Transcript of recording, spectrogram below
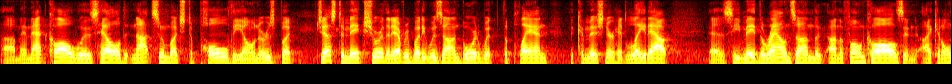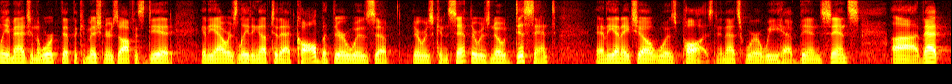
Um, and that call was held not so much to poll the owners, but just to make sure that everybody was on board with the plan the commissioner had laid out as he made the rounds on the on the phone calls, and I can only imagine the work that the commissioner's office did in the hours leading up to that call. But there was uh, there was consent, there was no dissent, and the NHL was paused, and that's where we have been since. Uh, that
